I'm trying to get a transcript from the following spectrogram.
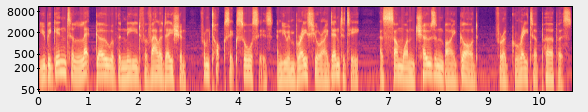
you begin to let go of the need for validation from toxic sources and you embrace your identity as someone chosen by God for a greater purpose.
